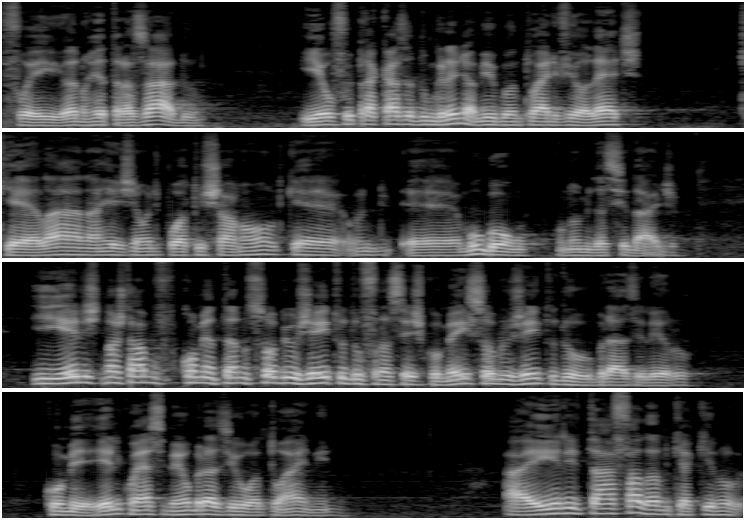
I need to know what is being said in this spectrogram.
foi ano retrasado, e eu fui para casa de um grande amigo, Antoine Violette, que é lá na região de Poitou-Charentes, que é, é Mougon, o nome da cidade. E eles, nós estávamos comentando sobre o jeito do francês comer e sobre o jeito do brasileiro comer. Ele conhece bem o Brasil, o Antoine. Aí ele estava falando que aqui no,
